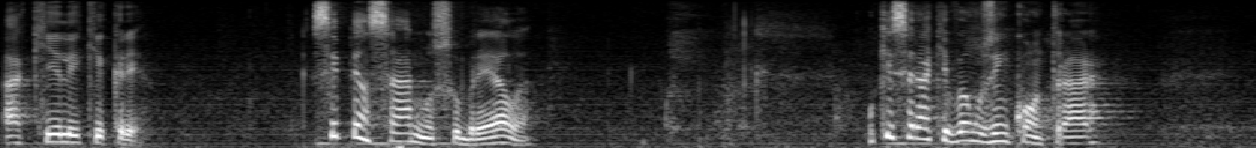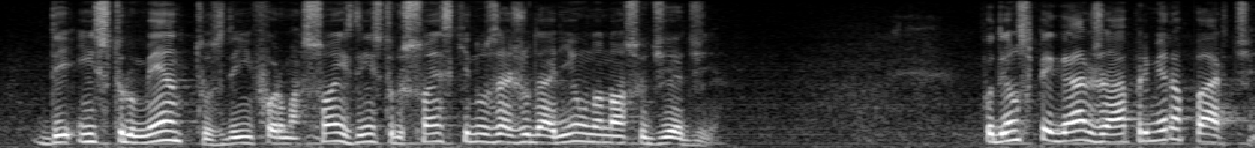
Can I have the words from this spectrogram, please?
aquele que crê. Se pensarmos sobre ela, o que será que vamos encontrar de instrumentos, de informações, de instruções que nos ajudariam no nosso dia a dia? Podemos pegar já a primeira parte,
